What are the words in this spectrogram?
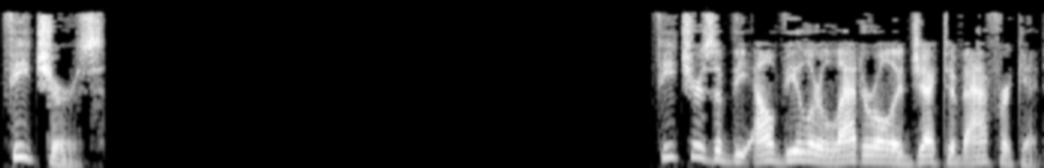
Features Features of the alveolar lateral ejective affricate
